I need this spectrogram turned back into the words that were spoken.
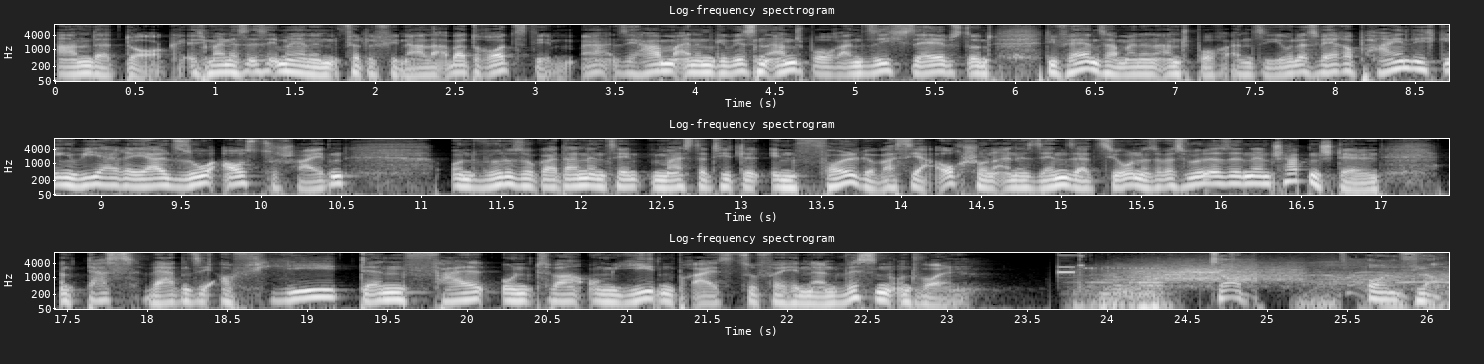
Underdog. Ich meine, es ist immerhin ein Viertelfinale, aber trotzdem, ja, sie haben einen gewissen Anspruch an sich selbst und die Fans haben einen Anspruch an sie. Und es wäre peinlich, gegen Villarreal so auszuscheiden und würde sogar dann den zehnten Meistertitel in Folge, was ja auch schon eine Sensation ist, aber es würde sie in den Schatten stellen. Und das werden sie auf jeden Fall und zwar um jeden Preis zu verhindern, wissen und wollen. Top und Flop.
